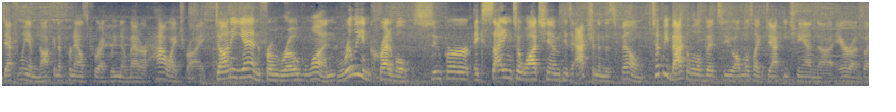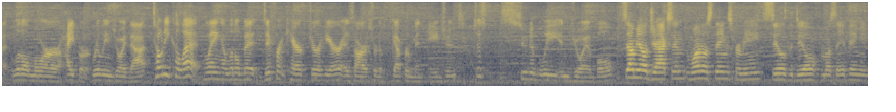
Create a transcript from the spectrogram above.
definitely am not going to pronounce correctly no matter how I try. Donnie Yen from Rogue One, really incredible, super exciting to watch him, his action in this film. Took me back a little bit to almost like Jackie Chan uh, era, but a little more hyper. Really enjoyed that. Toni Collette playing a little bit different character here as our sort of government agent. Just suitably enjoyable. Samuel Jackson, one of those things for me seals the deal for most anything. You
